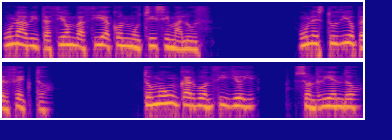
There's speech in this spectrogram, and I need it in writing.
una habitación vacía con muchísima luz. Un estudio perfecto. Tomó un carboncillo y, sonriendo,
